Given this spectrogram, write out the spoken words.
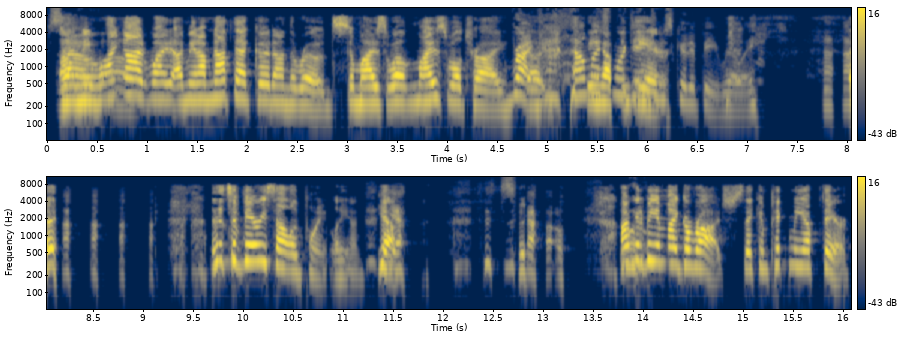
So, I mean, why um, not? Why? I mean, I'm not that good on the roads, so might as well might as well try. Right. uh, How much more in the air. dangerous could it be, really? and it's a very solid point, Lian. Yeah. yeah. So, I'm going to be in my garage. So they can pick me up there.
